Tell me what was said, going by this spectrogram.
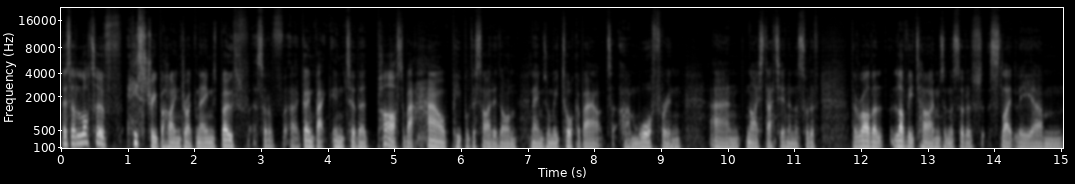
there's a lot of history behind drug names, both sort of uh, going back into the past about how people decided on names. When we talk about um, warfarin and nystatin and the sort of the rather lovely times and the sort of slightly um,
